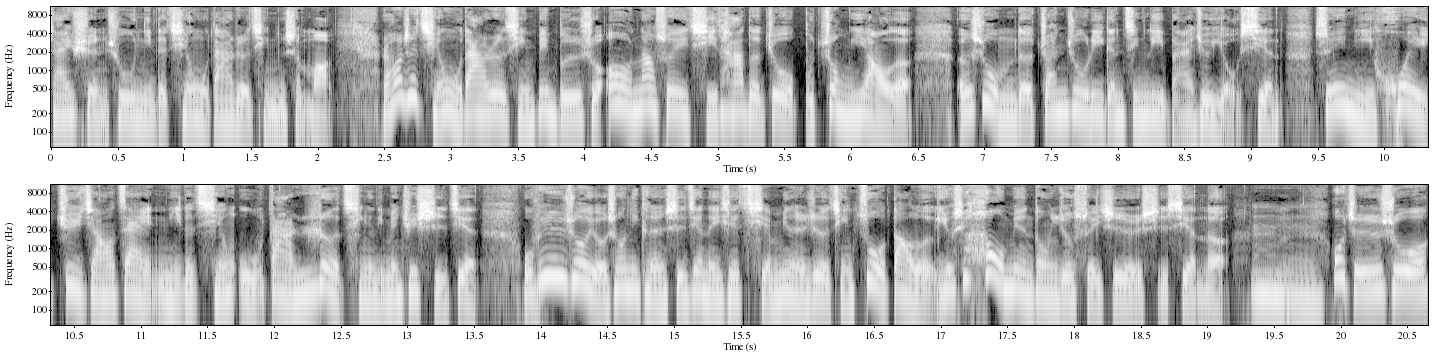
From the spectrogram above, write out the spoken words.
筛选出你的前五大热情是什么？然后这前五大热情并不是说哦，那所以其他的就不重要了，而是我们的专注力跟精力本来就有限，所以你会聚焦在你的前五大热情里面去实践。我必须说，有时候你可能实践的一些前面的热情做到了，有些后面的东西就随之而实现了。嗯，或者是说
